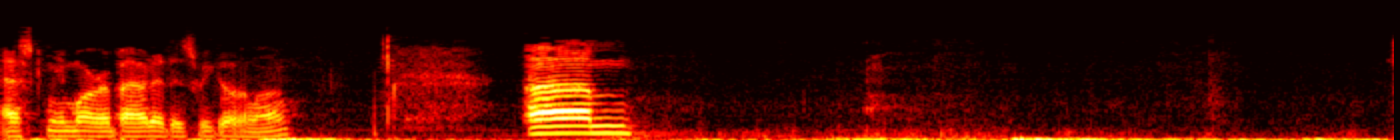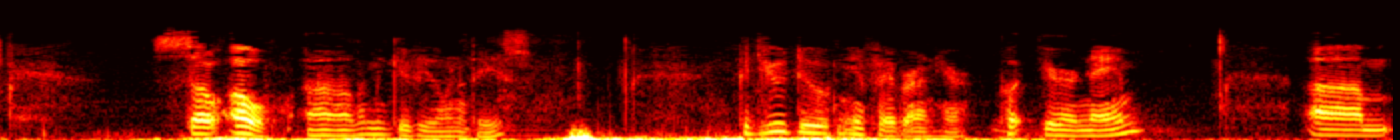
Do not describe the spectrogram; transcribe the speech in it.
ask me more about it as we go along. Um, So, oh, uh, let me give you one of these. Could you do me a favor on here? Put your name, um,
